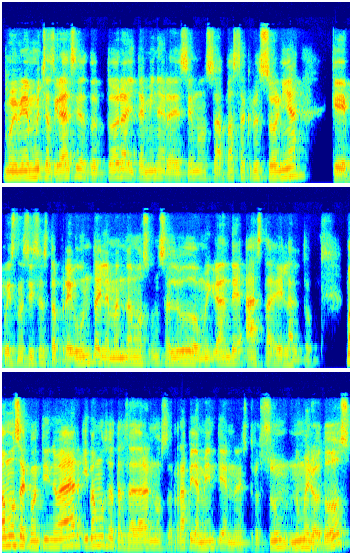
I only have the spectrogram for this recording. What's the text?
Muy bien, muchas gracias, doctora. Y también agradecemos a Pasta Cruz Sonia, que pues nos hizo esta pregunta y le mandamos un saludo muy grande hasta el alto. Vamos a continuar y vamos a trasladarnos rápidamente a nuestro Zoom número dos,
